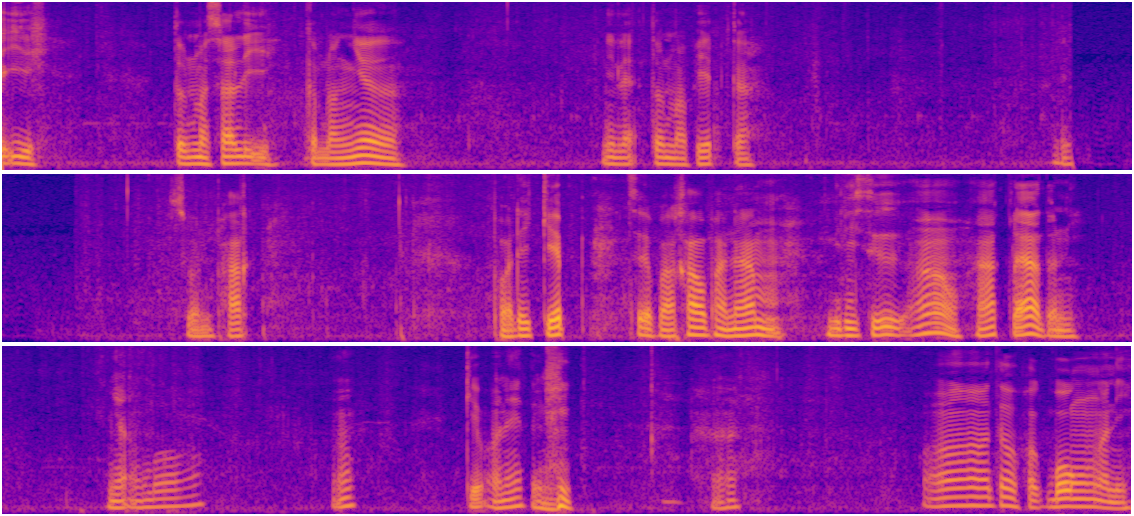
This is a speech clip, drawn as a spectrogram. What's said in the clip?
ลีต้นมาซาลีกำลังเยอะนี่แหละต้นมะเพชรกะนี่ส่วนพัก พอได้เก็บเสื้อผ้าเข้าผ้าน้ำ มีได้ซื้อ อ้าวหักแล้วตัวนี้ยังบ่เอ้าเก็บเอาแน่ตัวนี้ฮะอ๋อตัวผักบงอันนี้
